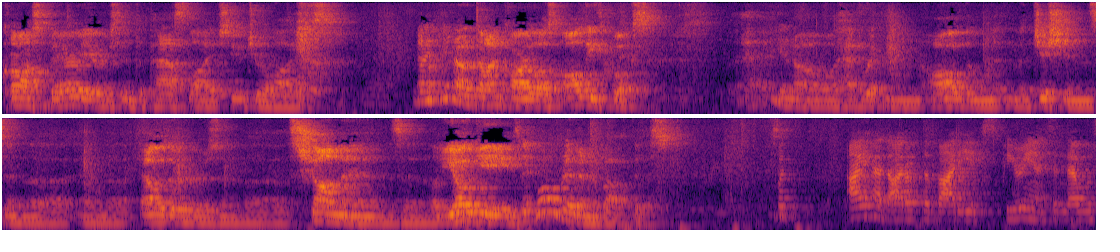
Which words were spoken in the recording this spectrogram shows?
cross barriers into past lives, future lives. And, you know, Don Carlos, all these books, you know, have written all the magicians and the, and the elders and the shamans and the yogis, they've all written about this. But I had out of the body experience, and that was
